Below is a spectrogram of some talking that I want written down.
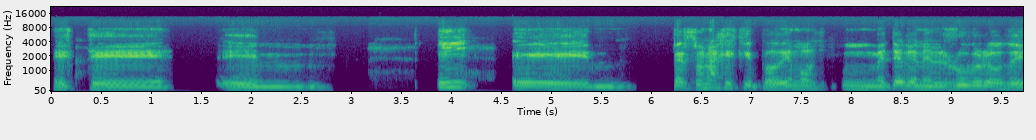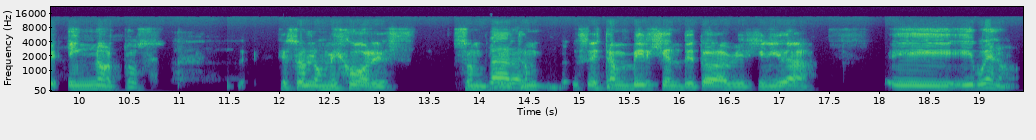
este, em, y em, personajes que podemos meter en el rubro de ignotos, que son los mejores, son, están, virgen de toda virginidad. Y, bueno,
